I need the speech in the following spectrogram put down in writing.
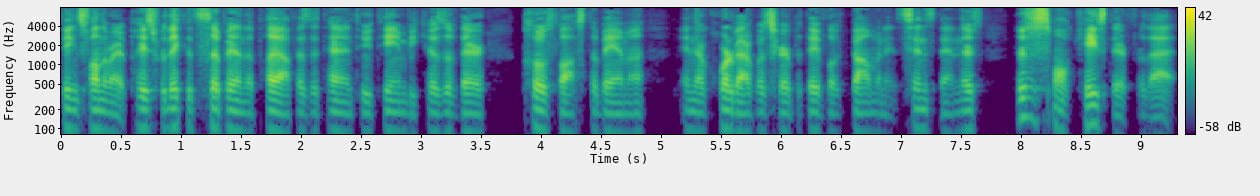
things fall in the right place, where they could slip in the playoff as a ten and two team because of their close loss to Bama and their quarterback was hurt, but they've looked dominant since then. There's there's a small case there for that.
